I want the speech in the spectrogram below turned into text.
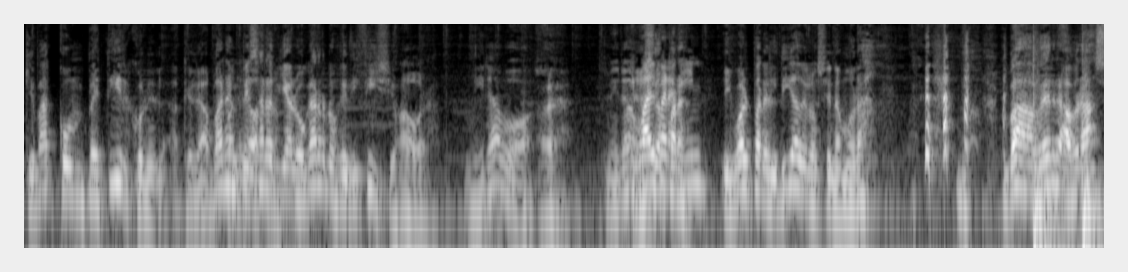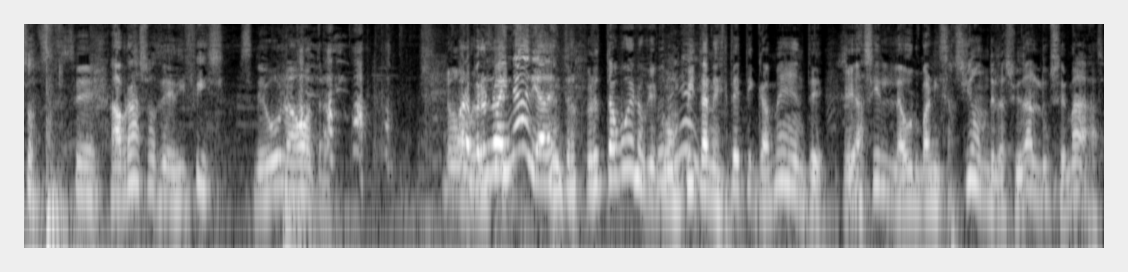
que va a competir con el... que la- van a empezar a dialogar los edificios ahora. Mira vos. Mirá O vos. sea, para, igual para el Día de los Enamorados. va a haber abrazos. Abrazos de edificios. De uno a otro. Bueno, pero no hay nadie adentro. Pero está bueno que Pero no hay compitan estéticamente. eh, así la urbanización de la ciudad luce más.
